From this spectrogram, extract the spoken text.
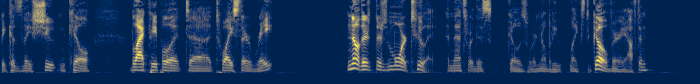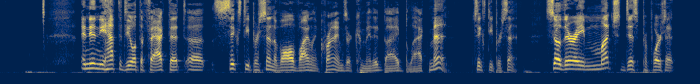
because they shoot and kill black people at uh, twice their rate. No, there's there's more to it, and that's where this goes, where nobody likes to go very often. And then you have to deal with the fact that uh, sixty percent of all violent crimes are committed by black men. Sixty percent. So they're a much disproportionate.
